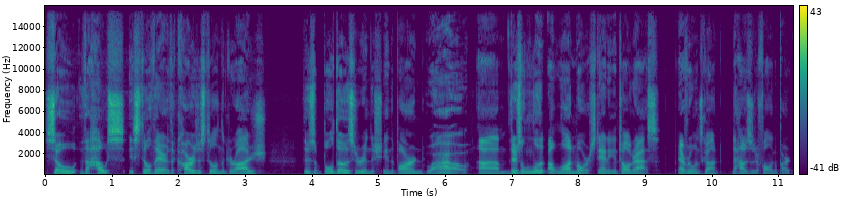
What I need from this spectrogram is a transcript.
So the house is still there. The cars are still in the garage. There's a bulldozer in the sh- in the barn. Wow. Um, there's a, lo- a lawnmower standing in tall grass. Everyone's gone. The houses are falling apart.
